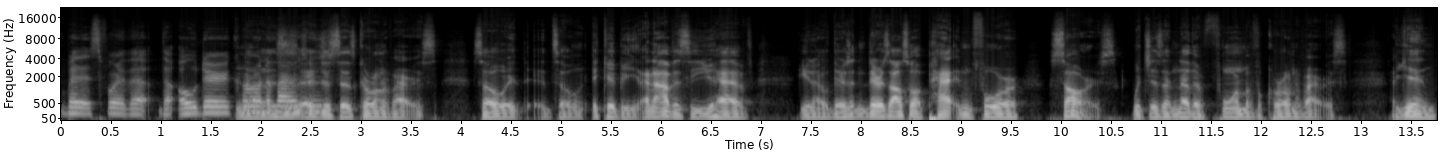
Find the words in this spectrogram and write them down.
But it's for the the older coronavirus is- it just says coronavirus. So it, it so it could be, and obviously you have, you know, there's a there's also a patent for SARS, which is another form of a coronavirus. Again,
